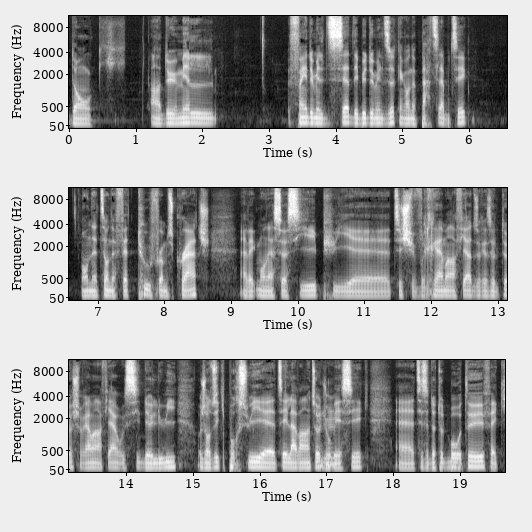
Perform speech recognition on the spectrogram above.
Donc en 2000, fin 2017, début 2018, quand on a parti la boutique, on a, on a fait tout from scratch avec mon associé. Puis, euh, tu sais, je suis vraiment fier du résultat. Je suis vraiment fier aussi de lui aujourd'hui qui poursuit euh, tu sais, l'aventure de Joe Mhm. Basic. Euh, tu sais, c'est de toute beauté. Fait que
